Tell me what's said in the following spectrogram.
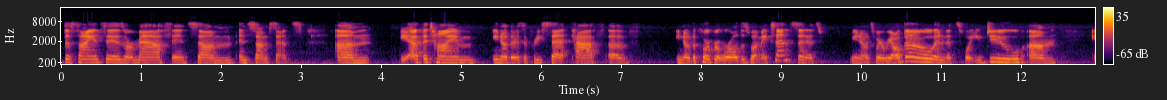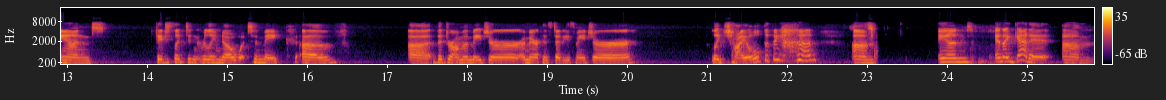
the sciences or math in some in some sense. Um, at the time, you know, there's a pretty set path of, you know, the corporate world is what makes sense, and it's you know it's where we all go, and it's what you do. Um, and they just like didn't really know what to make of uh, the drama major, American Studies major, like child that they had. Um, and and I get it, um,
